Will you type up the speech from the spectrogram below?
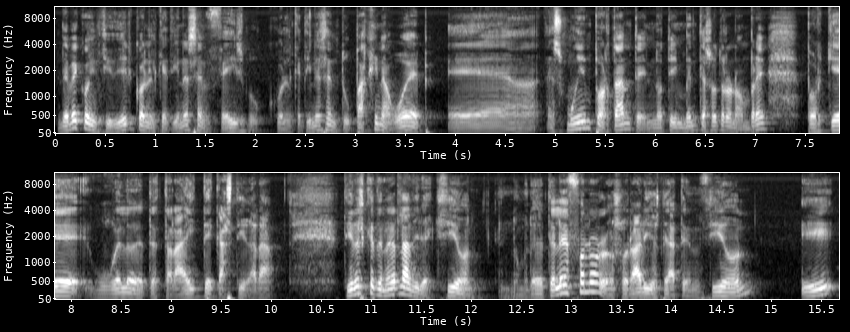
debe coincidir con el que tienes en Facebook, con el que tienes en tu página web. Eh, es muy importante, no te inventes otro nombre porque Google lo detectará y te castigará. Tienes que tener la dirección, el número de teléfono, los horarios de atención, y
